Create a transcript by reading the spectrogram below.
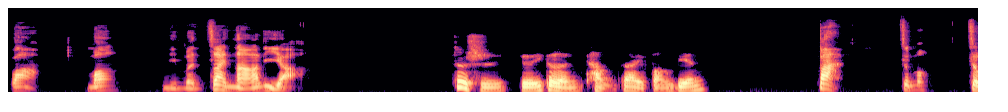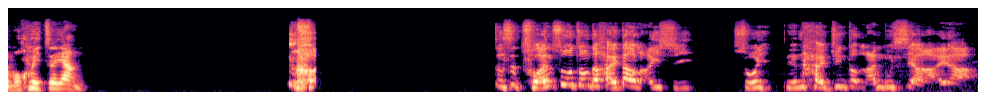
爸妈，你们在哪里呀？这时有一个人躺在房边。爸，怎么怎么会这样？这是传说中的海盗来袭，所以连海军都拦不下来呀。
